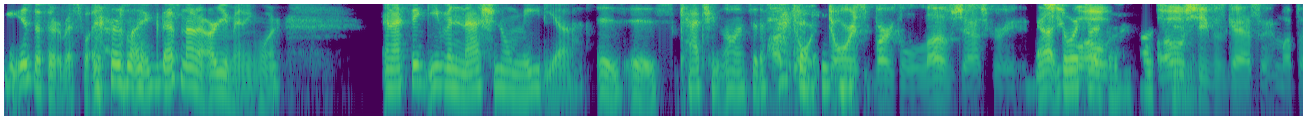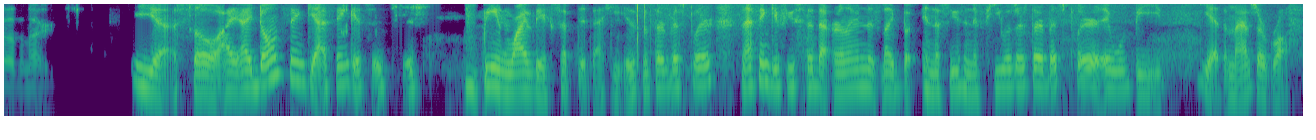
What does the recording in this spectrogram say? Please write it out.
he is the third best player. like that's not an argument anymore. And I think even national media is is catching on to the Uh, fact Dor- that Doris Burke loves Josh Green. She- oh, Burke loves oh, she was gassing him up the other night. Yeah, so I I don't think yeah I think it's it's it's being widely accepted that he is the third best player, and I think if you said that earlier in the like but in the season if he was our third best player it would be yeah the Mavs are rough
